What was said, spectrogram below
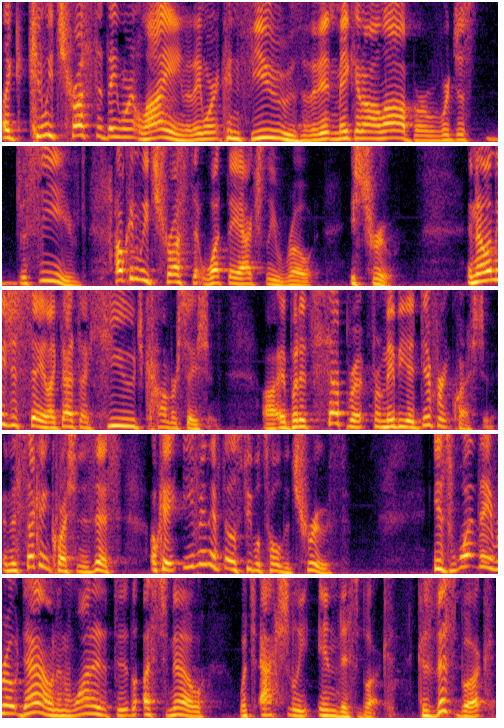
Like, can we trust that they weren't lying, that they weren't confused, that they didn't make it all up or were just deceived? How can we trust that what they actually wrote is true? And now let me just say, like, that's a huge conversation. Uh, but it's separate from maybe a different question. And the second question is this okay, even if those people told the truth, is what they wrote down and wanted to, us to know what's actually in this book? Because this book,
